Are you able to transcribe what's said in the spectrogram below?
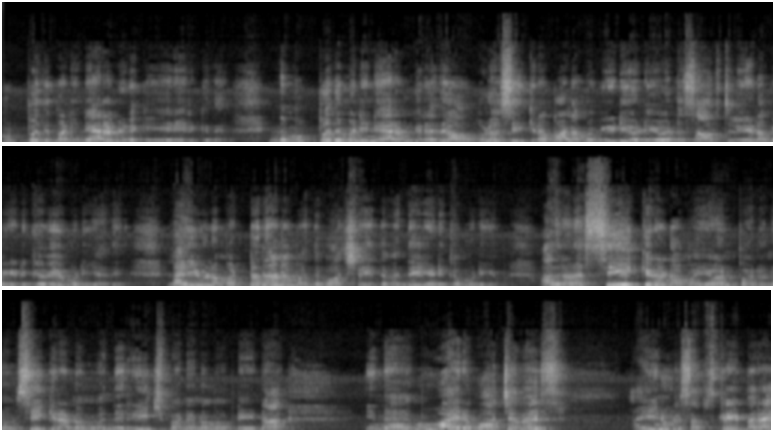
முப்பது மணி நேரம் எனக்கு ஏறி இருக்குது. இந்த முப்பது மணி நேரம்ங்கிறது அவ்வளோ சீக்கிரமாக நம்ம வீடியோலேயோ இல்லை ஷார்ட்ஸ்லேயோ நம்ம எடுக்கவே முடியாது. லைவில் மட்டும்தான் நம்ம அந்த வாட்ச் டயத்தை வந்து எடுக்க முடியும். அதனால் சீக்கிரம் நம்ம ஏர்ன் பண்ணணும் சீக்கிரம் நம்ம வந்து ரீச் பண்ணணும் அப்படின்னா இந்த மூவாயிரம் வாட்ச் ஹவர்ஸ் ஐநூறு சப்ஸ்கிரைபரை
